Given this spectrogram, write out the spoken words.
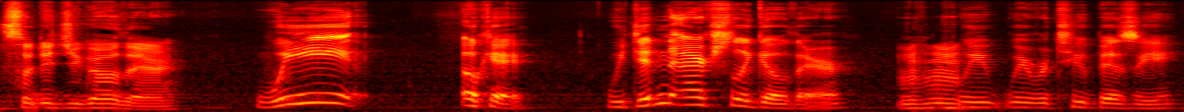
So did you go there? We okay. We didn't actually go there. Mm-hmm. We we were too busy.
